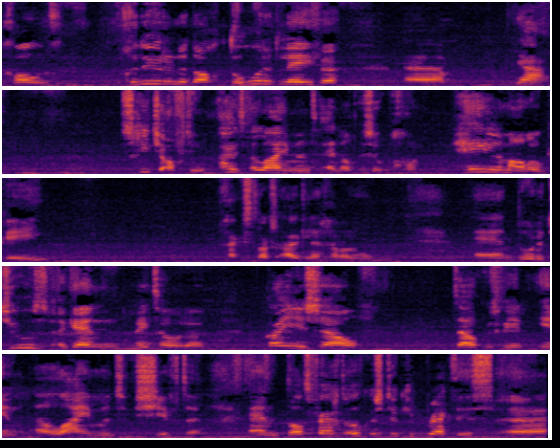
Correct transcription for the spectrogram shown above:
gewoon gedurende de dag door het leven, uh, ja, schiet je af en toe uit alignment. En dat is ook gewoon helemaal oké. Ga ik straks uitleggen waarom. En door de Choose Again methode kan je jezelf telkens weer in alignment shiften. En dat vergt ook een stukje practice. Uh,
